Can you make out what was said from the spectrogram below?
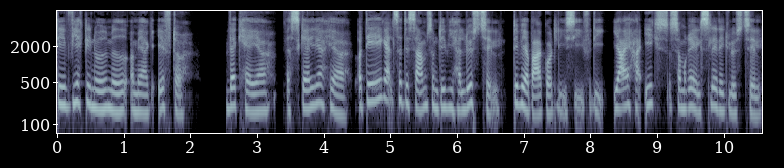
Det er virkelig noget med at mærke efter, hvad kan jeg, hvad skal jeg her? Og det er ikke altid det samme som det, vi har lyst til. Det vil jeg bare godt lige sige, fordi jeg har ikke som regel slet ikke lyst til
